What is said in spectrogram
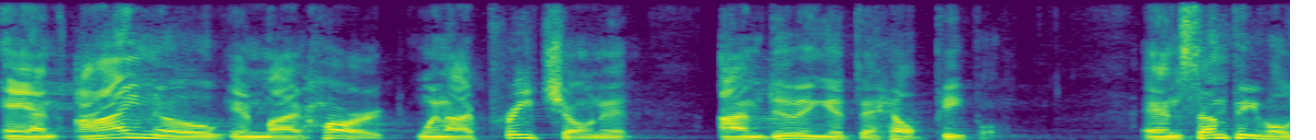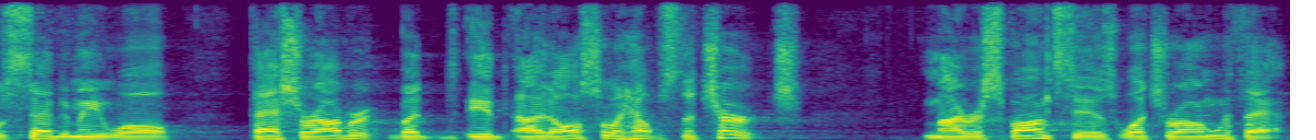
And I know in my heart when I preach on it, I'm doing it to help people. And some people have said to me, well, Pastor Robert, but it, it also helps the church. My response is, what's wrong with that?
